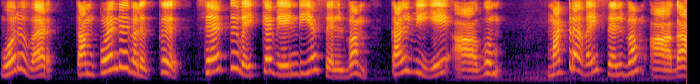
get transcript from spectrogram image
ஒருவர் தம் குழந்தைகளுக்கு சேர்த்து வைக்க வேண்டிய செல்வம் கல்வியே ஆகும். மற்றவை செல்வம் ஆகா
